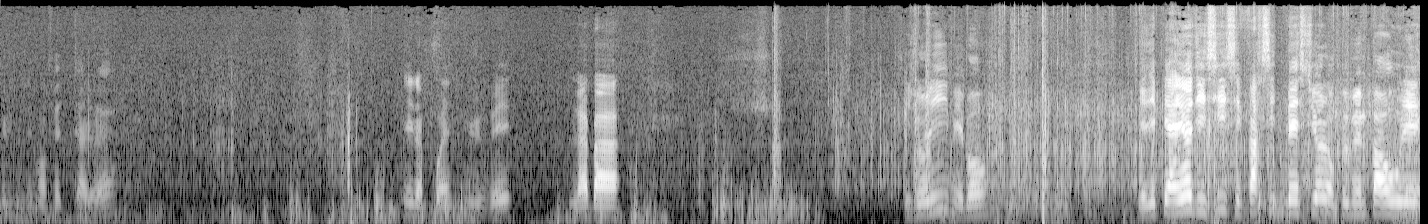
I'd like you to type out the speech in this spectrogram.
que je vous ai montré tout à l'heure. Et la pointe où je vais là-bas. C'est joli, mais bon. Il y a des périodes ici, c'est farci de bestioles, on peut même pas rouler.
